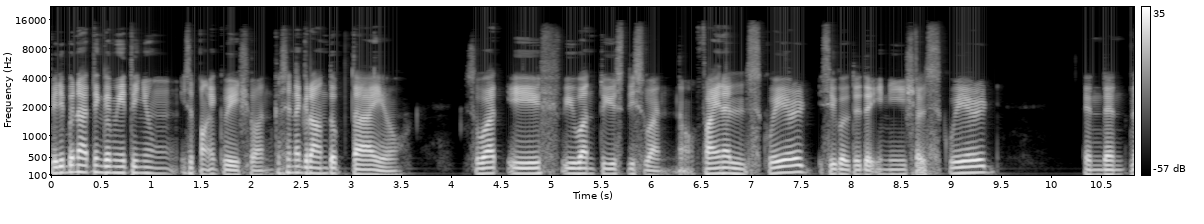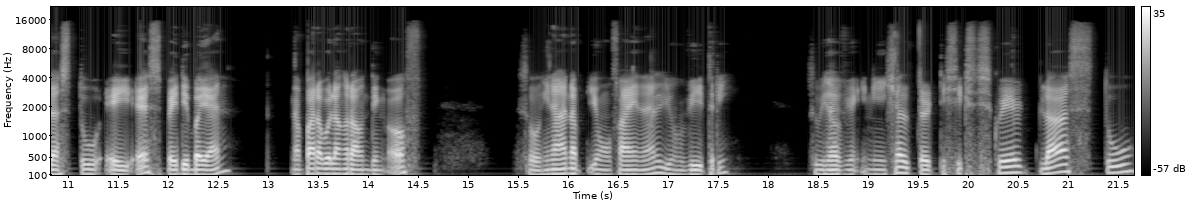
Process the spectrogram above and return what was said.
Pwede ba natin gamitin yung isa pang equation? Kasi nag-round up tayo. So, what if we want to use this one? No, final squared is equal to the initial squared. And then plus 2as. Pwede ba yan? Na para walang rounding off. So, hinahanap yung final, yung v3. So, we have yung initial 36 squared plus 2.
